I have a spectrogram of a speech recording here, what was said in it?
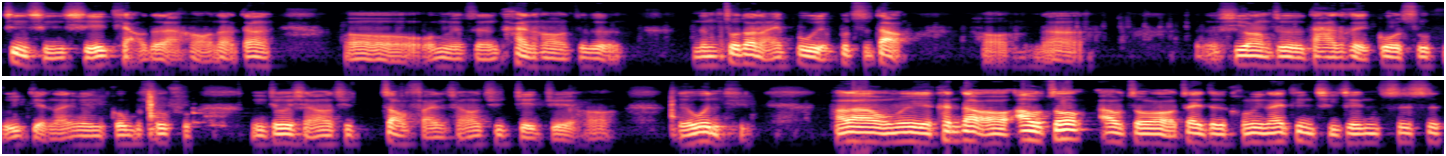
进行协调的啦。哈，那当然，哦，我们也只能看哈，这个能做到哪一步也不知道。好，那希望就是大家都可以过舒服一点啦，因为你过不舒服，你就会想要去造反，想要去解决哈这个问题。好了，我们也看到哦，澳洲，澳洲哦，在这个 COVID-19 期间实施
